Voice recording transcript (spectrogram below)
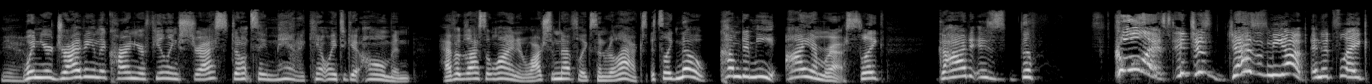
Yeah. When you're driving in the car and you're feeling stressed, don't say, man, I can't wait to get home and have a glass of wine and watch some Netflix and relax. It's like, no, come to me. I am rest. Like, God is the coolest. It just jazzes me up. And it's like,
